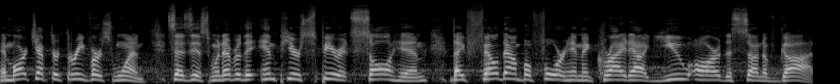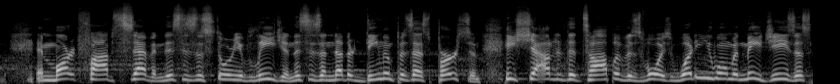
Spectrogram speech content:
In Mark chapter 3, verse 1 says this Whenever the impure spirits saw him, they fell down before him and cried out, You are the Son of God. In Mark 5, 7, this is the story of Legion. This is another demon possessed person. He shouted at the top of his voice, What do you want with me, Jesus,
